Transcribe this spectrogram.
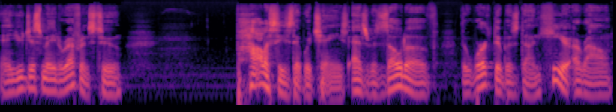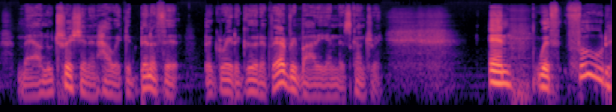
And you just made reference to policies that were changed as a result of the work that was done here around malnutrition and how it could benefit the greater good of everybody in this country. And with food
